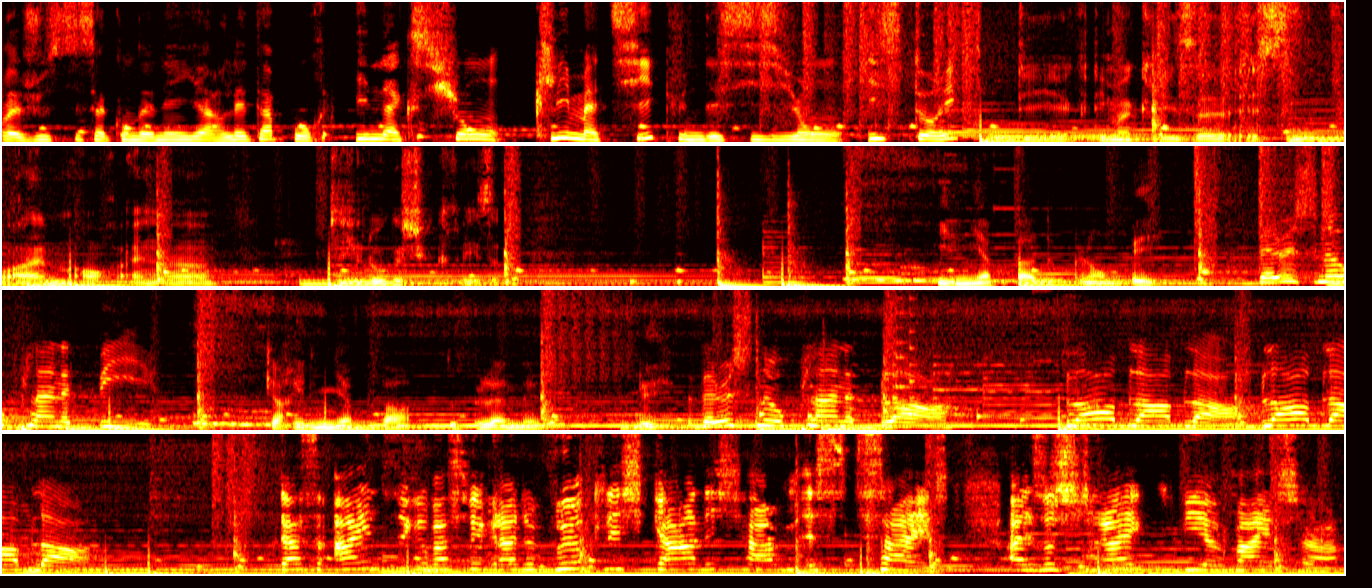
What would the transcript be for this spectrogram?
La justice a condamné hier l'État pour inaction climatique, une décision historique. Die Klimakrise ist vor allem auch eine psychologische Krise. Il n'y a pas de plan B. There is no planet B. Car il n'y a pas de planète B. There is no planet blah. Blah blah blah blah blah blah. Das Einzige, was wir gerade wirklich gar nicht haben, ist Zeit. Also streiken wir weiter.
